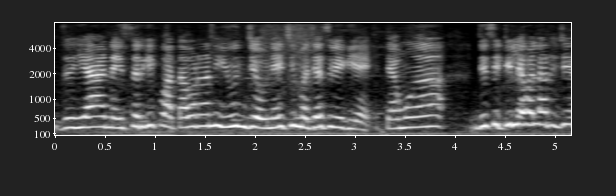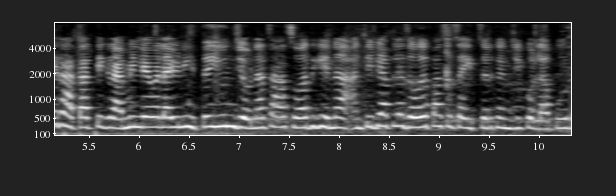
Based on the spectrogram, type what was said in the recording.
या ह्या नैसर्गिक वातावरणाने येऊन जेवण्याची मजाच वेगळी आहे. त्यामुळं जे सिटी लेवलला जे राहतात ते ग्रामीण लेवलला येऊन इथं येऊन जेवणाचा आस्वाद घेणं आणि ते बी आपल्या जवळपासच आहे इचरकंजी कोल्हापूर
